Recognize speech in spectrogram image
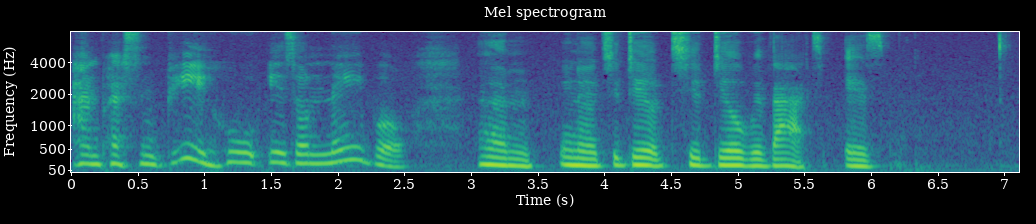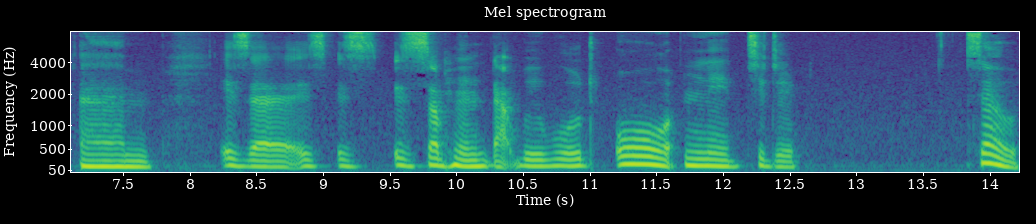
And person b who is unable um you know to deal to deal with that is um is uh is is is something that we would all need to do. So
